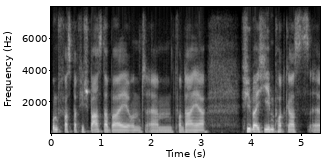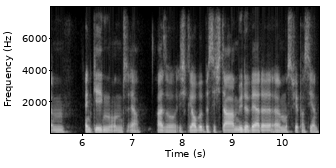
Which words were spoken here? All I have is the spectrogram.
unfassbar viel Spaß dabei und ähm, von daher fieber ich jedem Podcast ähm, entgegen und ja, also ich glaube, bis ich da müde werde, äh, muss viel passieren.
